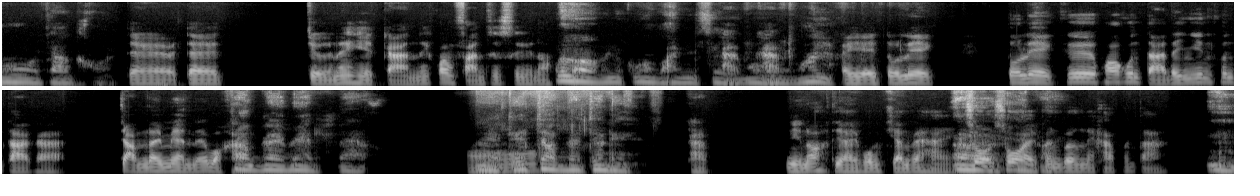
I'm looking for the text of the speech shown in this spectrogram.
โมโหจางขอนแต่แต่เจอในเหตุการณ์ในความฝันซื่อๆเนาะเออมันกลัววันซื้อครับโมครัโหบมันไอไอตัวเลข ตัวเลขคือพอคุณตาได้ยินคุณตาก็จำได้แม่นเลยบ่ครับจำได้แม่นแล้วอ๋อนี่ที่จำได้เจ้านี่นี่เนาะที่ให้ผมเขียนไว้ให้เออโซ่โซ่ให้เพิ่นเบิ่งหนะครับคุณตา อืม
